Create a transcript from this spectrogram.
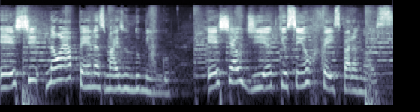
Este não é apenas mais um domingo. Este é o dia que o Senhor fez para nós.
